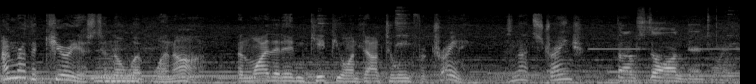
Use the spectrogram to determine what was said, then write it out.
I'm rather curious to know what went on and why they didn't keep you on Dantooine for training. Isn't that strange? But I'm still on Dantooine.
